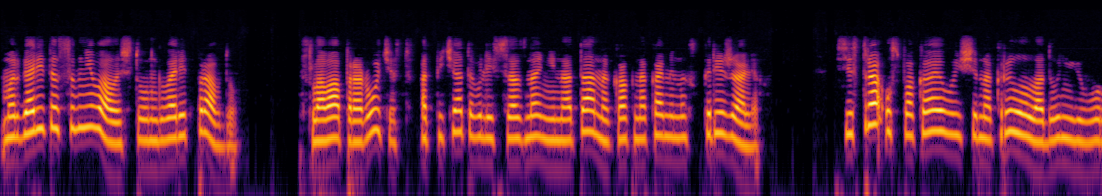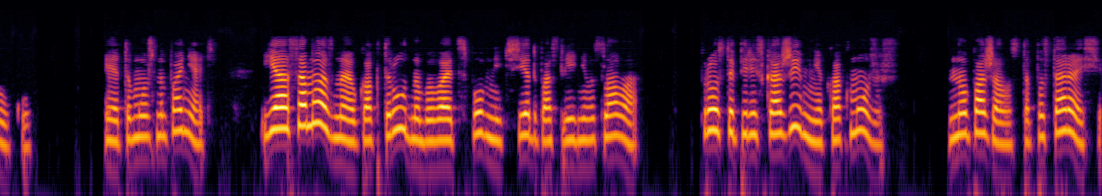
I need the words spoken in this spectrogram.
Маргарита сомневалась, что он говорит правду. Слова пророчеств отпечатывались в сознании Натана, как на каменных скрижалях. Сестра успокаивающе накрыла ладонью его руку. Это можно понять. Я сама знаю, как трудно бывает вспомнить все до последнего слова. Просто перескажи мне, как можешь. Но, пожалуйста, постарайся.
